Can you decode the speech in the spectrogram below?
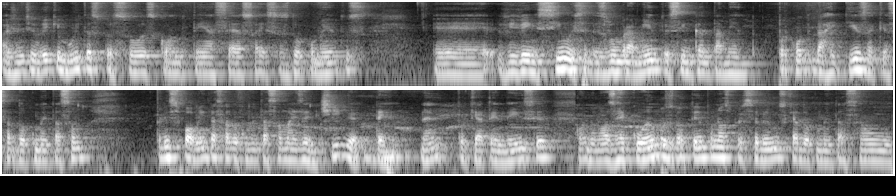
a gente vê que muitas pessoas, quando têm acesso a esses documentos, é, vivenciam esse deslumbramento, esse encantamento por conta da riqueza que essa documentação, principalmente essa documentação mais antiga, tem, né? Porque a tendência, quando nós recuamos no tempo, nós percebemos que a documentação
